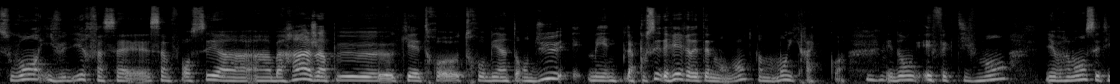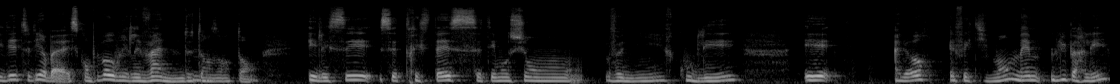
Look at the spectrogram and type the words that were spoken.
souvent, il veut dire, enfin, ça, ça me fait penser à, un barrage un peu euh, qui est trop, trop bien tendu, mais la poussée derrière, elle est tellement grande qu'à un moment, il craque. Quoi. Mhm. Et donc, effectivement, il y a vraiment cette idée de se dire, bah, est-ce qu'on peut pas ouvrir les vannes de mhm. temps en temps et laisser cette tristesse, cette émotion venir, couler, et alors, effectivement, même lui parler,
